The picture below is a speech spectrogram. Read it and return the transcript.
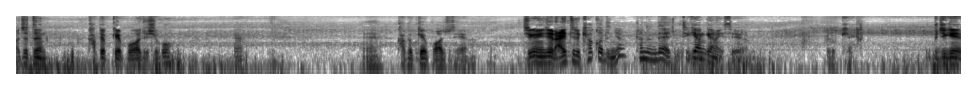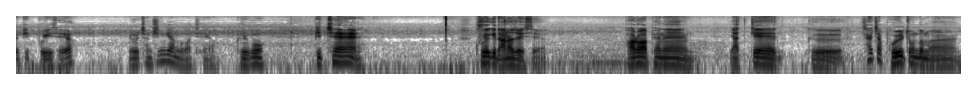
어쨌든 가볍게 보아주시고 예, 예, 가볍게 보아주세요. 지금 이제 라이트를 켰거든요. 켰는데 좀 특이한 게 하나 있어요. 이렇게 무지개 빛 보이세요? 이거 참 신기한 것 같아요. 그리고 빛에 구역이 나눠져 있어요. 바로 앞에는 얕게 그 살짝 보일 정도만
